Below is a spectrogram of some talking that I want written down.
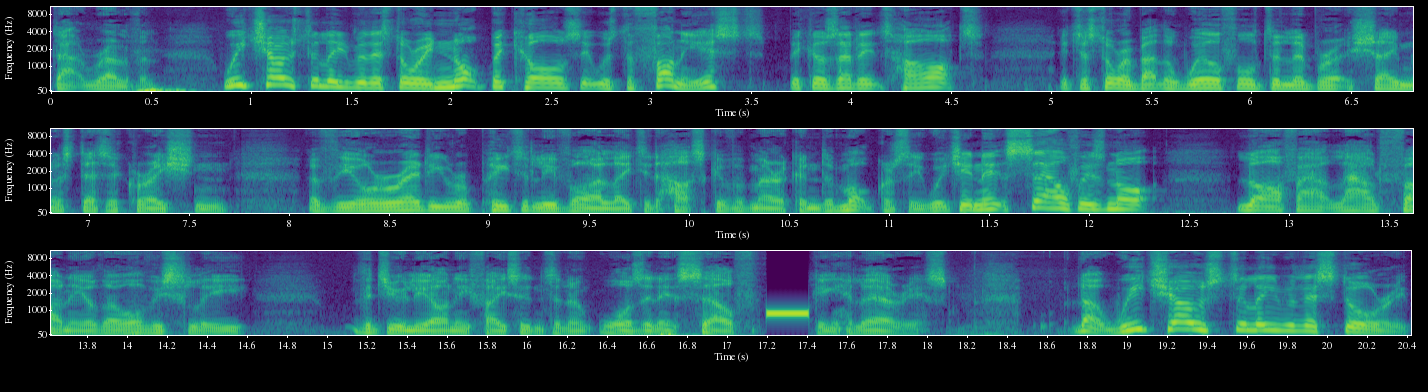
that relevant. We chose to lead with this story not because it was the funniest, because at its heart, it's a story about the willful, deliberate, shameless desecration of the already repeatedly violated husk of American democracy, which in itself is not laugh out loud funny, although obviously the Giuliani face incident was in itself fing hilarious. No, we chose to lead with this story,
